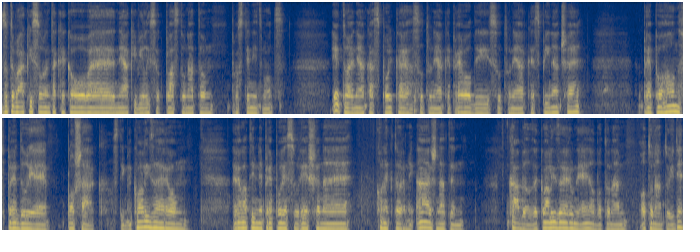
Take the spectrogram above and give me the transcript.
zotrváky sú len také kovové, nejaký výlisok plastu na tom, proste nic moc. Je to aj nejaká spojka, sú tu nejaké prevody, sú tu nejaké spínače pre pohon. Vpredu je plošák s tým ekvalizérom. Relatívne prepoje sú riešené konektormi až na ten kábel z ekvalizéru, nie, lebo to nám, o to nám tu ide.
